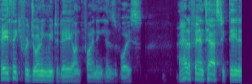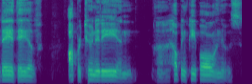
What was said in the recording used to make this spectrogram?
Hey, thank you for joining me today on Finding His Voice. I had a fantastic day today, a day of opportunity and uh, helping people, and it was,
